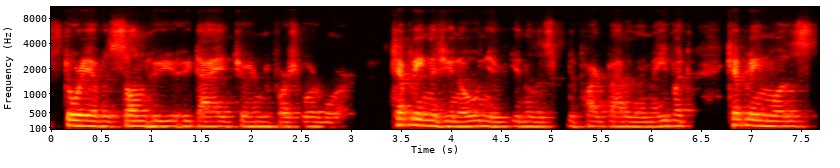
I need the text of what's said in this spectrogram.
story of his son who who died during the First World War. Kipling, as you know, and you, you know this the part better than me, but Kipling was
